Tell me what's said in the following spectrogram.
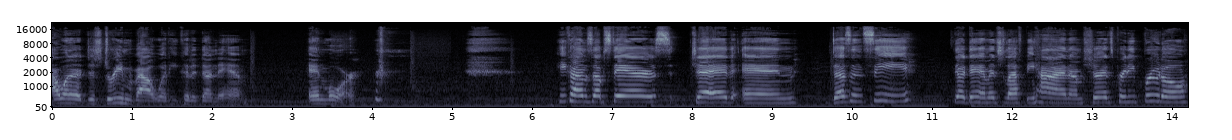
I, I want to just dream about what he could have done to him and more. He comes upstairs, Jed, and doesn't see the damage left behind. I'm sure it's pretty brutal.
